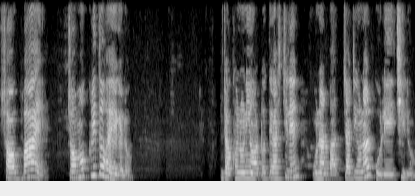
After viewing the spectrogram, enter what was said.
সবাই চমকৃত হয়ে গেল। যখন উনি অটোতে আসছিলেন ওনার বাচ্চাটি ওনার কোলেই ছিল।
